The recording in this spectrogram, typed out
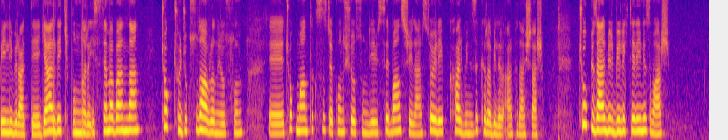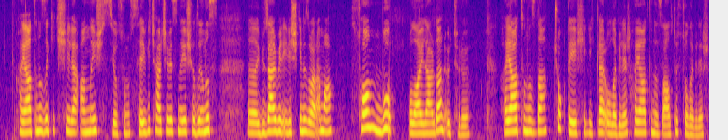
belli bir raddeye geldik. Bunları isteme benden. Çok çocuksu davranıyorsun. Ee, çok mantıksızca konuşuyorsun diye size bazı şeyler söyleyip kalbinizi kırabilir arkadaşlar. Çok güzel bir birlikteliğiniz var. Hayatınızdaki kişiyle anlayış istiyorsunuz. Sevgi çerçevesinde yaşadığınız e, güzel bir ilişkiniz var ama son bu olaylardan ötürü hayatınızda çok değişiklikler olabilir. Hayatınız alt üst olabilir.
